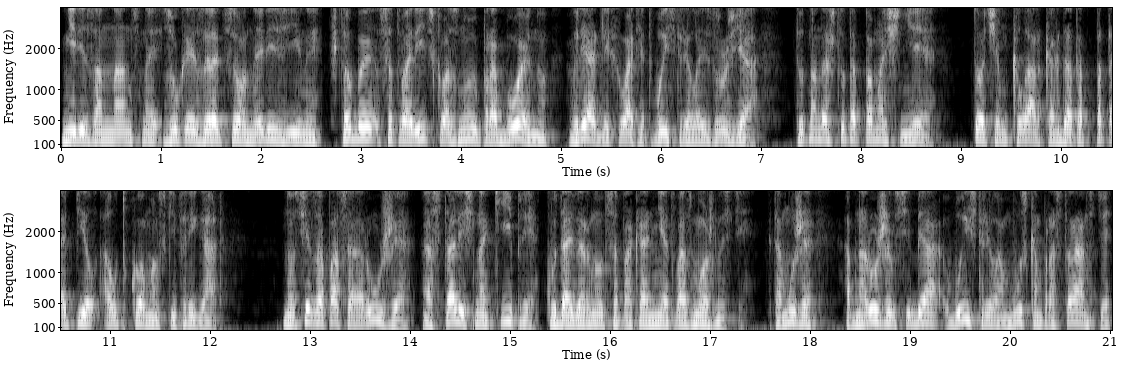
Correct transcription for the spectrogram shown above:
нерезонансной звукоизоляционной резины. Чтобы сотворить сквозную пробоину, вряд ли хватит выстрела из ружья. Тут надо что-то помощнее. То, чем Кларк когда-то потопил ауткомовский фрегат. Но все запасы оружия остались на Кипре, куда вернуться пока нет возможности. К тому же Обнаружив себя выстрелом в узком пространстве,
